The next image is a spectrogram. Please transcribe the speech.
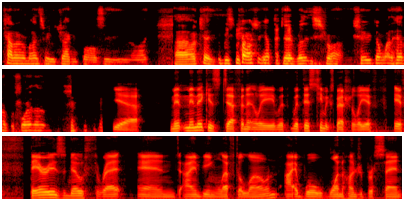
kind of reminds me of Dragon Ball Z. You know, like, uh, okay, he's charging up to get really strong. You sure you don't want to hit him before then? Yeah. Mi- Mimic is definitely with with this team especially if if there is no threat and I'm being left alone, I will 100%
